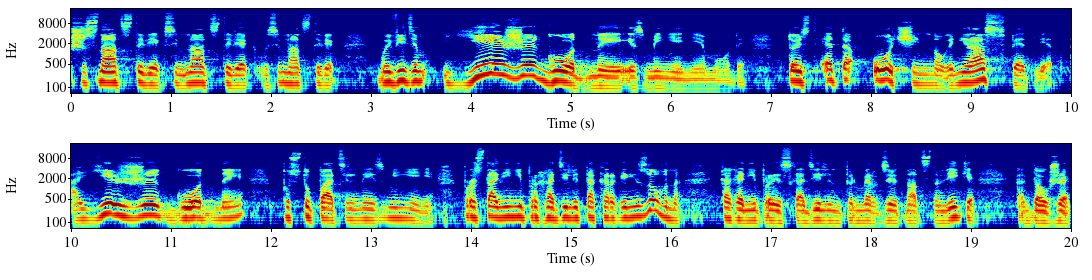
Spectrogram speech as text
16 век, 17 век, 18 век, мы видим ежегодные изменения моды. То есть это очень много, не раз в пять лет, а ежегодные поступательные изменения. Просто они не проходили так организованно, как они происходили, например, в XIX веке, когда уже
